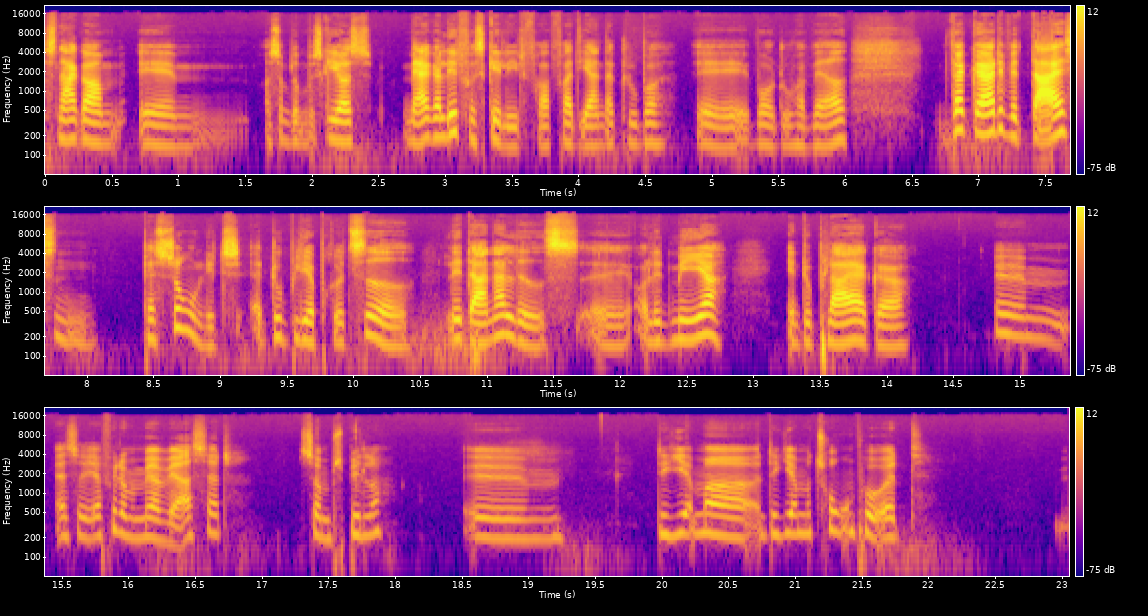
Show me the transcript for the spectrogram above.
snakker om, øh, og som du måske også mærker lidt forskelligt fra, fra de andre klubber, øh, hvor du har været. Hvad gør det ved dig sådan personligt, at du bliver prioriteret lidt anderledes øh, og lidt mere, end du plejer at gøre? Øhm, altså, jeg føler mig mere værdsat som spiller. Øhm, det, giver mig, det giver mig troen på, at øh,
